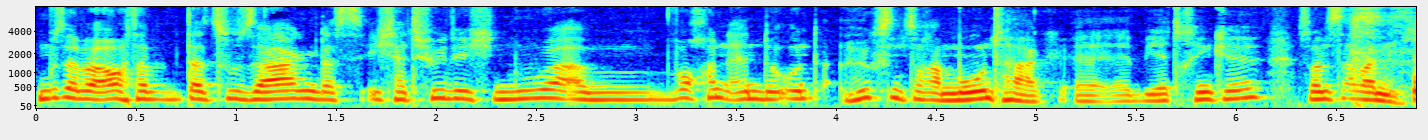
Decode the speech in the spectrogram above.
Ich muss aber auch da, dazu sagen, dass ich natürlich nur am Wochenende und höchstens noch am Montag äh, Bier trinke, sonst aber nicht.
